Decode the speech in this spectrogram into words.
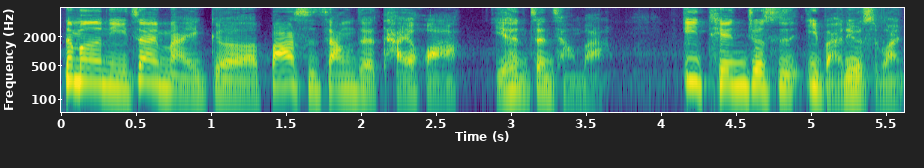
那么你再买个八十张的台华也很正常吧？一天就是一百六十万。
